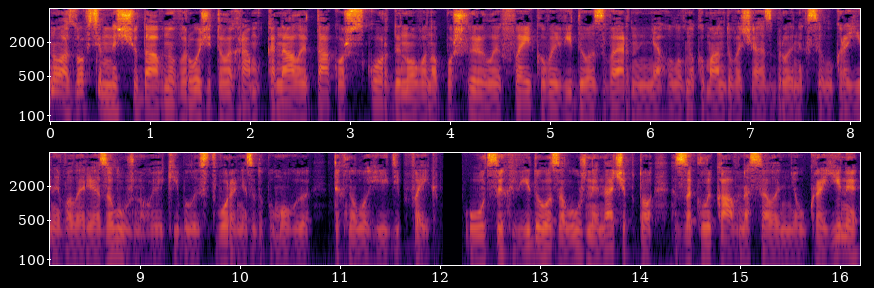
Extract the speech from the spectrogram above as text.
Ну а зовсім нещодавно ворожі телеграм-канали також скоординовано поширили фейкове відеозвернення головнокомандувача збройних сил України Валерія Залужного, які були створені за допомогою технології Deepfake. У цих відео залужний, начебто, закликав населення України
